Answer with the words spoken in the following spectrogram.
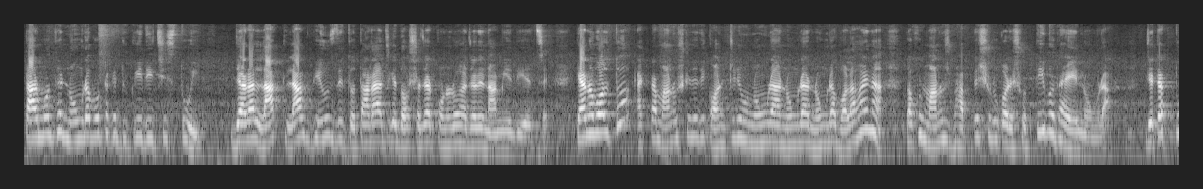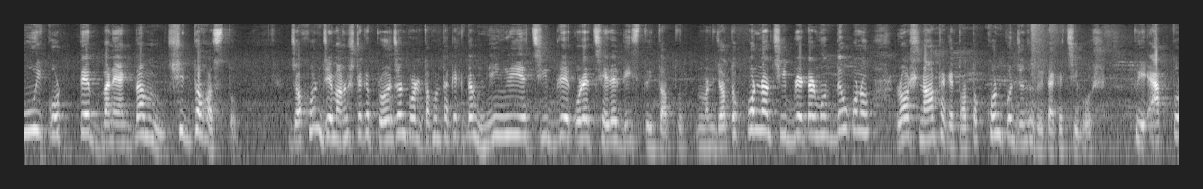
তার মধ্যে নোংরা বোটাকে ঢুকিয়ে দিয়েছিস তুই। যারা লাখ লাখ ভিউজ দিত, তারা আজকে দশ হাজার, পনেরো হাজারে নামিয়ে দিয়েছে। কেন বলতো? একটা মানুষকে যদি কন্টিনিউ নোংরা নোংরা নোংরা বলা হয় না, তখন মানুষ ভাবতে শুরু করে, সত্যিই বোধ হয় নোংরা। যেটা তুই করতে মানে একদম সিদ্ধহস্ত। যখন যে মানুষটাকে প্রয়োজন পড়ে তখন তাকে একদম নিংড়িয়ে, চিবড়ে করে ছেড়ে দিস তুই তত মানে যতক্ষণ না চিবড়েটার মধ্যেও কোনো রস না থাকে ততক্ষণ পর্যন্ত তুই তাকে চিবোস। তুই এত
